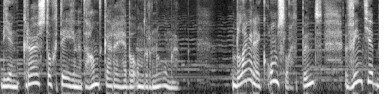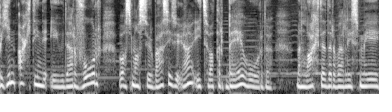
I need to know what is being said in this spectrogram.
die een kruistocht tegen het handkarren hebben ondernomen. Belangrijk omslagpunt vind je begin 18e eeuw. Daarvoor was masturbatie ja, iets wat erbij hoorde. Men lachte er wel eens mee,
